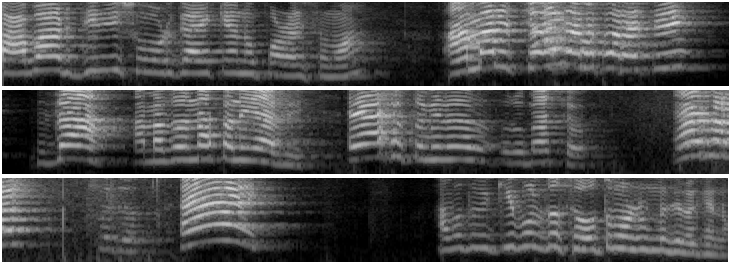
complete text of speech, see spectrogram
বাবার জিনিস ওর গায়ে কেন পড়াইছো মা? আমার ইচ্ছা আমি পড়াইছি যা আমার জন্য নাস্তা নিয়ে যাবি এই আসো তুমি রুমে আসো। এই ভাই এই আমার তুমি কি বলতেছো? ও তোমার রুমে যাবে কেন?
